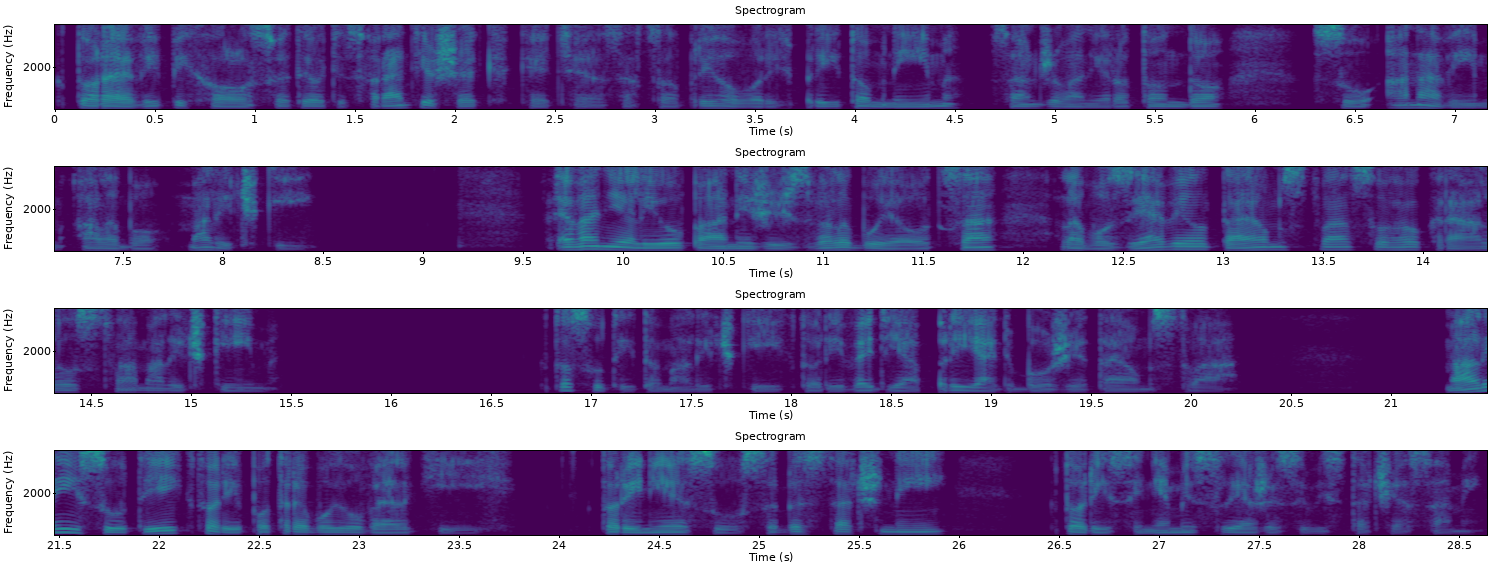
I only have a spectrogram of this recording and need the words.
ktoré vypichol svätý otec František, keď sa chcel prihovoriť prítomným San Giovanni Rotondo, sú anavím alebo maličký. V Evangeliu pán Ježiš zvelebuje Otca, lebo zjavil tajomstva svojho kráľovstva maličkým. Kto sú títo maličkí, ktorí vedia prijať Božie tajomstvá? Malí sú tí, ktorí potrebujú veľkých, ktorí nie sú sebestační, ktorí si nemyslia, že si vystačia sami.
